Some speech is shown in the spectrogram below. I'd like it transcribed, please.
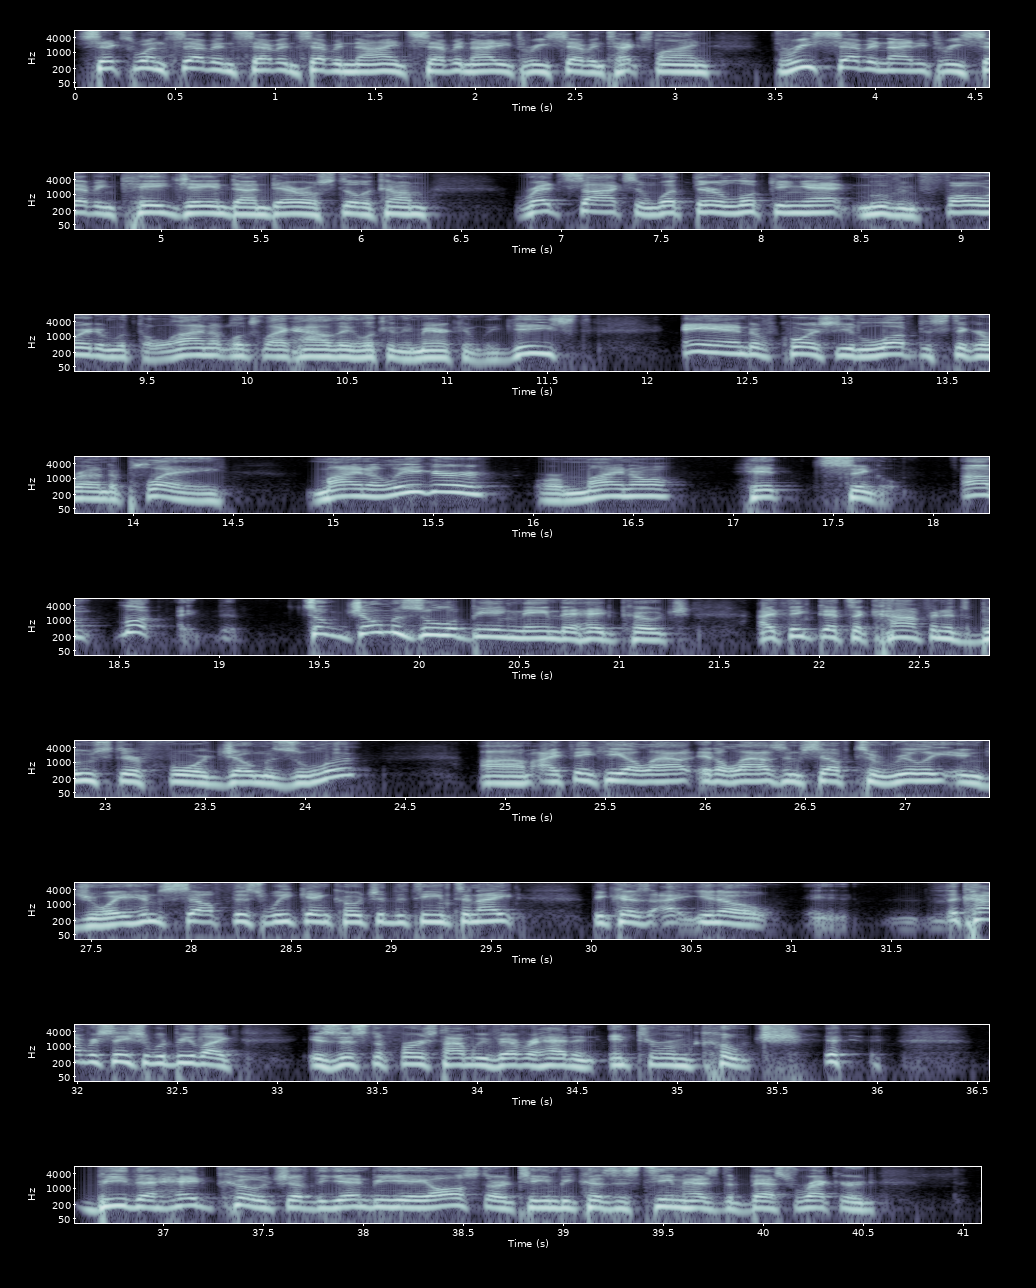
617 779 7937. Text line 37937. KJ and Dondero still to come. Red Sox and what they're looking at moving forward and what the lineup looks like, how they look in the American League East. And of course, you'd love to stick around to play minor leaguer or minor hit single. Um, look, so Joe Mazzulla being named the head coach, I think that's a confidence booster for Joe Mazzulla. Um, I think he allow it allows himself to really enjoy himself this weekend, coaching the team tonight, because I, you know the conversation would be like, is this the first time we've ever had an interim coach be the head coach of the NBA All Star team because his team has the best record?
